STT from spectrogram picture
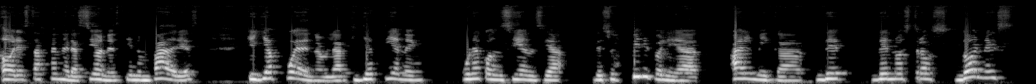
Ahora estas generaciones tienen padres que ya pueden hablar, que ya tienen una conciencia de su espiritualidad álmica, de de nuestros dones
